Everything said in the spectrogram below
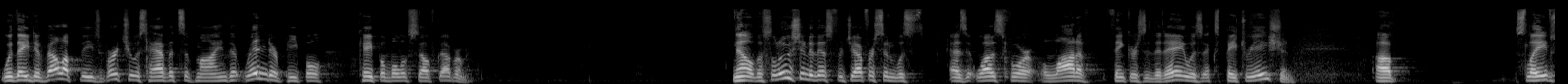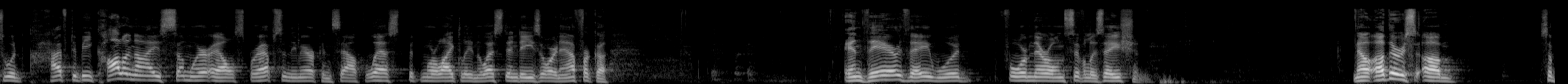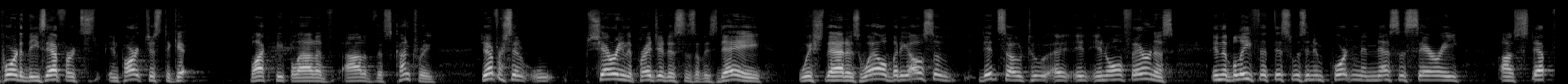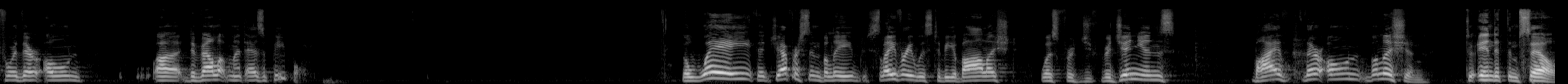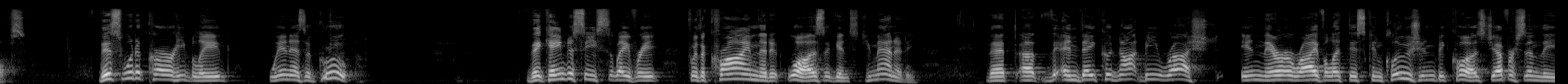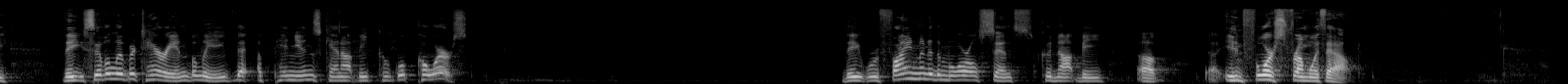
would they develop these virtuous habits of mind that render people capable of self government. Now, the solution to this for Jefferson was, as it was for a lot of thinkers of the day, was expatriation. Uh, slaves would have to be colonized somewhere else, perhaps in the American Southwest, but more likely in the West Indies or in Africa. And there they would form their own civilization. Now, others um, supported these efforts in part just to get black people out of, out of this country. Jefferson, sharing the prejudices of his day, wished that as well, but he also did so to, uh, in, in all fairness in the belief that this was an important and necessary uh, step for their own uh, development as a people. The way that Jefferson believed slavery was to be abolished was for Virginians, by their own volition, to end it themselves. This would occur, he believed, when, as a group, they came to see slavery for the crime that it was against humanity that, uh, and they could not be rushed in their arrival at this conclusion because Jefferson, the, the civil libertarian, believed that opinions cannot be co- coerced. The refinement of the moral sense could not be uh, enforced from without.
